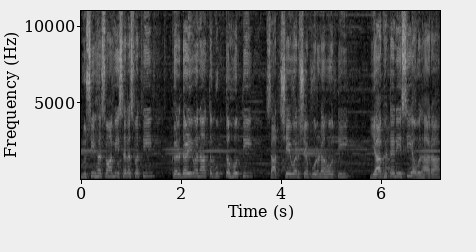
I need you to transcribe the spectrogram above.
नृसिंह स्वामी सरस्वती कर्दळीवनात गुप्त होती सातशे वर्ष पूर्ण होती या घटनेसी अवधारा.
